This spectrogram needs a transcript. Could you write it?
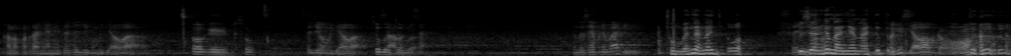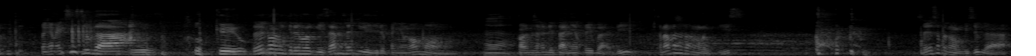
Kalau pertanyaan itu saya juga mau jawab. Oke, so Saya juga mau jawab. Coba, coba. lukisan. Untuk saya pribadi, tumbenan aja jawab. Saya Biasanya nanya-nanya pengen terus. jawab dong. pengen eksis juga. Oke, Tapi kalau mikirin lukisan, saya juga jadi pengen ngomong. nah Kalau misalkan ditanya pribadi, kenapa suka ngelukis? saya suka ngelukis juga.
